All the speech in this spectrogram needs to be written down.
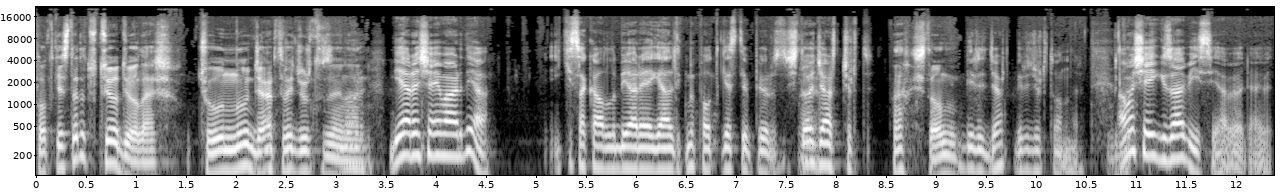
podcast'ta da tutuyor diyorlar. Çoğunluğu cart ve cürt üzerine. Doğru. Bir ara şey vardı ya. iki sakallı bir araya geldik mi podcast yapıyoruz. İşte o Evet. cartürt. Hah işte onun. Biri cart biri cürt onların. Bir de- Ama şey güzel bir his ya böyle evet.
